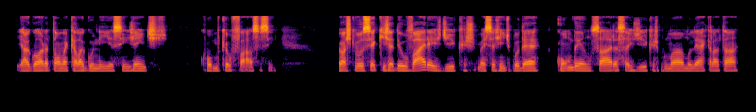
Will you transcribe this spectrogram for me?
e agora estão naquela agonia assim, gente, como que eu faço assim? Eu acho que você aqui já deu várias dicas, mas se a gente puder condensar essas dicas para uma mulher que ela está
